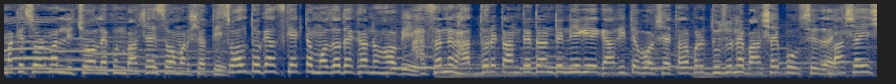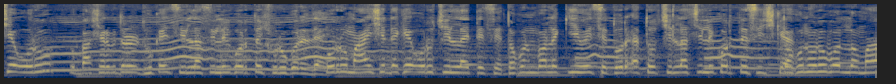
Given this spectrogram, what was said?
আমাকে চড় মারলি, চল, এখন বাসায় এসো আমার সাথে। চল তোকে আজকে একটা মজা দেখানো হবে। হাসানের হাত ধরে টানতে টানতে নিয়ে গিয়ে গাড়িতে বসায়, তারপরে দুজনে বাসায় পৌঁছে যায়। বাসায় এসে ওরু বাসার ভিতরে ঢুকেই চিল্লা চিল্লি করতে শুরু করে দেয়। ওরু মা এসে দেখে ওরু চিল্লাইতেছে, তখন বলে, কি হয়েছে তোর এত চিল্লা চিল্লি করতেছিস কেন? তখন ওরু বলল, মা,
